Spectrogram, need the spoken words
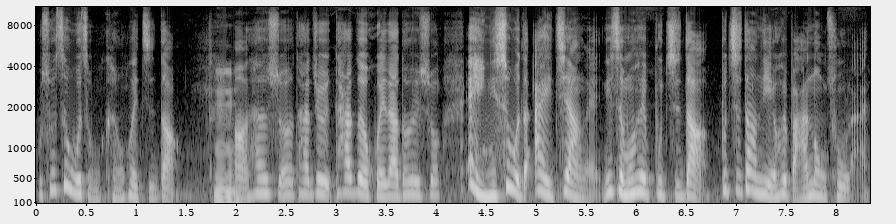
我说这我怎么可能会知道？嗯，啊，他就说，他就他的回答都会说，哎，你是我的爱将，哎，你怎么会不知道？不知道你也会把它弄出来，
